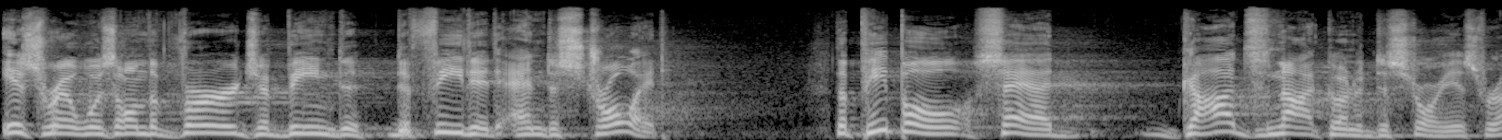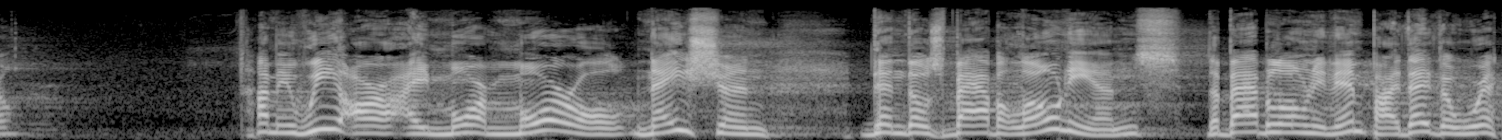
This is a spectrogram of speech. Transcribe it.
Israel was on the verge of being de- defeated and destroyed, the people said, God's not going to destroy Israel. I mean, we are a more moral nation than those Babylonians, the Babylonian Empire. They're the wick,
